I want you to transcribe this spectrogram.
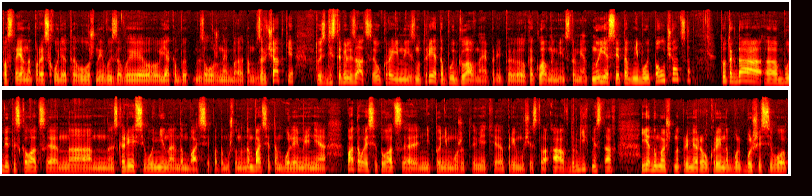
постоянно происходят ложные вызовы, якобы заложенные там взрывчатки. То есть дестабилизация Украины изнутри это будет главное, как главный инструмент. Но если это не будет получаться, то тогда э, будет эскалация, на, скорее всего, не на Донбассе, потому что на Донбассе там более-менее патовая ситуация, никто не может иметь э, преимущество. А в других местах, я думаю, что, например, Украина больше всего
